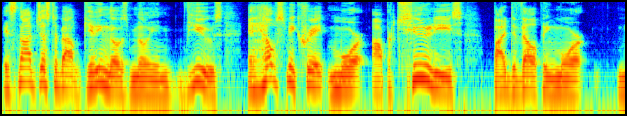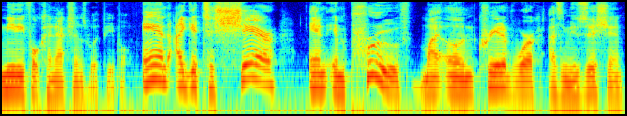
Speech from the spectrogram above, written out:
it's not just about getting those million views. It helps me create more opportunities by developing more meaningful connections with people. And I get to share and improve my own creative work as a musician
